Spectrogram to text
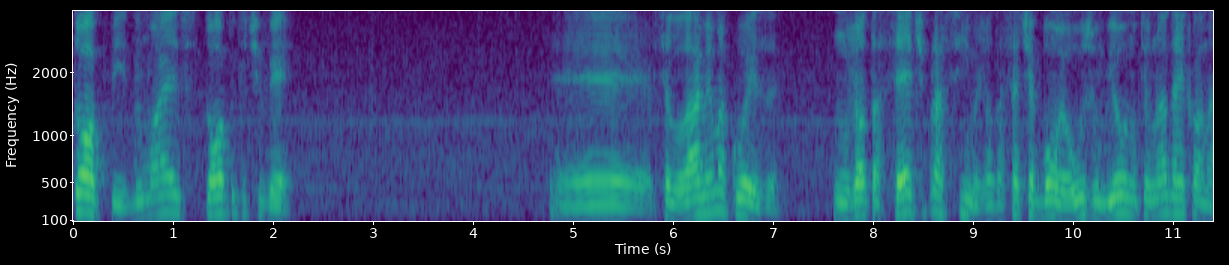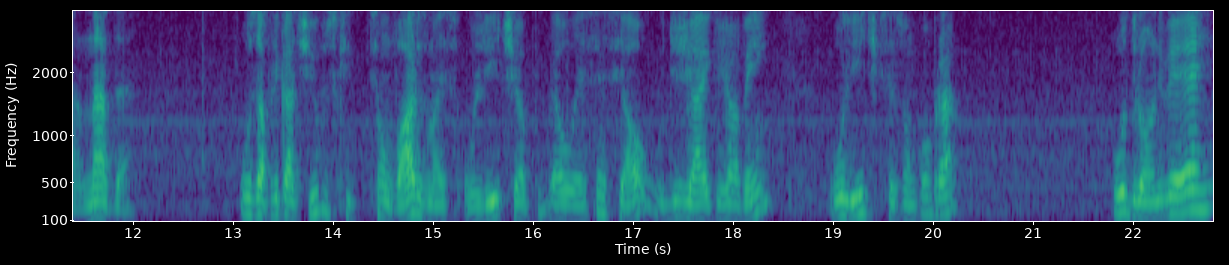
top, do mais top que tiver. É, celular, mesma coisa. Um J7 para cima. J7 é bom, eu uso o meu, não tenho nada a reclamar, nada. Os aplicativos, que são vários, mas o Lite é, é o essencial. O DJI que já vem o LIT que vocês vão comprar, o drone VR,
